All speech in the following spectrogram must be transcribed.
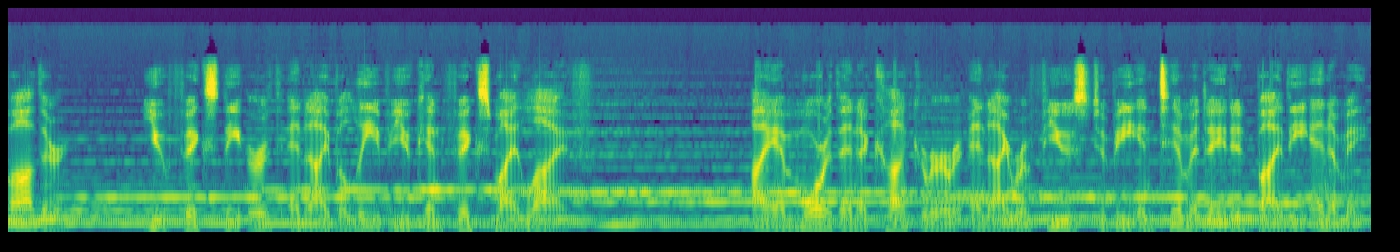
Father, you fix the earth and I believe you can fix my life. I am more than a conqueror and I refuse to be intimidated by the enemy.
